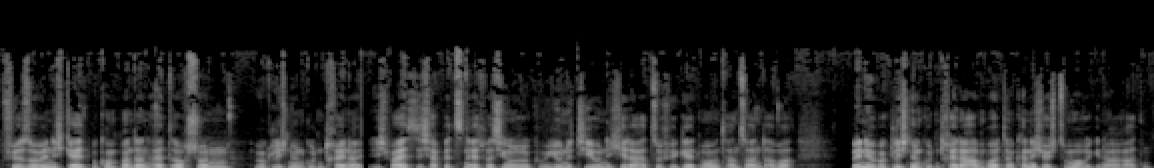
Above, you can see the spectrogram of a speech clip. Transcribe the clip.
Für so wenig Geld bekommt man dann halt auch schon wirklich einen guten Trainer. Ich weiß, ich habe jetzt eine etwas jüngere Community und nicht jeder hat so viel Geld momentan zur Hand, aber wenn ihr wirklich einen guten Trainer haben wollt, dann kann ich euch zum Original raten.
